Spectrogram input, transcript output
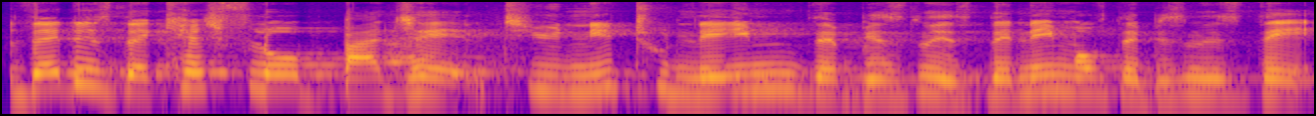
that is the cash flow budget. You need to name the business, the name of the business there.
